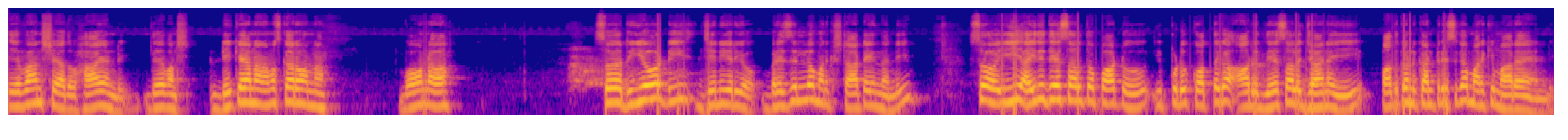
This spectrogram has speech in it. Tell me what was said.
ఏవాన్ష్ యాదవ్. హాయ్ అండి దేవాన్ష్. డీకే అన్న నమస్కారం అన్న. బాగున్నావా? సో రియో డి జెనీరియో బ్రెజిల్లో మనకి స్టార్ట్ అయిందండి. సో ఈ ఐదు దేశాలతో పాటు ఇప్పుడు కొత్తగా ఆరు దేశాలు జాయిన్ అయ్యి పదకొండు కంట్రీస్గా మనకి మారాయండి.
